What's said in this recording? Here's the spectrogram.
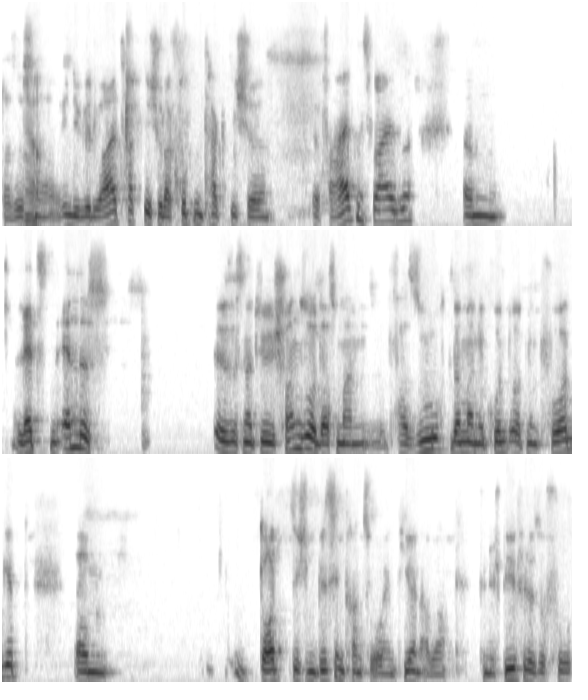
Das ist ja. eine individualtaktische oder gruppentaktische äh, Verhaltensweise. Ähm, letzten Endes ist es natürlich schon so, dass man versucht, wenn man eine Grundordnung vorgibt, ähm, dort sich ein bisschen dran zu orientieren. Aber für eine Spielphilosophie,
